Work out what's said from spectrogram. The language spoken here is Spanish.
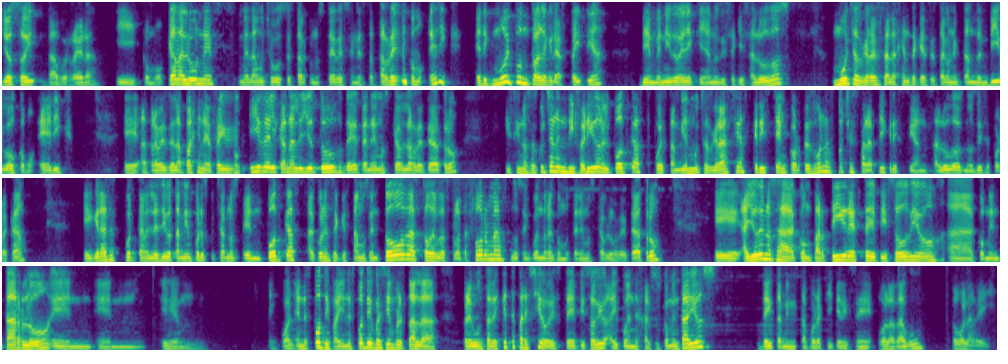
Yo soy Davo Herrera y como cada lunes me da mucho gusto estar con ustedes en esta tarde, como Eric. Eric, muy puntual de Graspeitia. Bienvenido, Eric, que ya nos dice aquí saludos. Muchas gracias a la gente que se está conectando en vivo, como Eric, eh, a través de la página de Facebook y del canal de YouTube de Tenemos que hablar de teatro. Y si nos escuchan en diferido en el podcast, pues también muchas gracias. Cristian Cortés, buenas noches para ti, Cristian. Saludos, nos dice por acá. Eh, gracias, por, les digo también por escucharnos en podcast. Acuérdense que estamos en todas, todas las plataformas. Nos encuentran como tenemos que hablar de teatro. Eh, ayúdenos a compartir este episodio, a comentarlo en, en, en, ¿en, cuál? en Spotify. En Spotify siempre está la pregunta de ¿qué te pareció este episodio? Ahí pueden dejar sus comentarios. Day también está por aquí que dice hola Dabu, hola Day.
